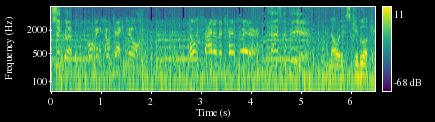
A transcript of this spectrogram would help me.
Moving through deck two. No sign of the transmitter. It has to be here. No, it is. Keep looking.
